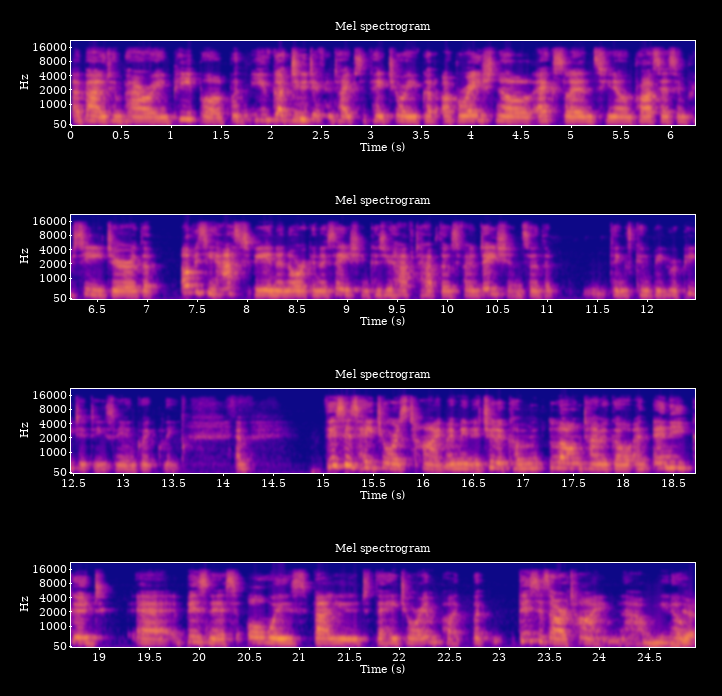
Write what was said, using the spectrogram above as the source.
about empowering people, but you've got two mm. different types of HR. You've got operational excellence, you know, process and procedure that obviously has to be in an organization because you have to have those foundations so that things can be repeated easily and quickly. Um, this is HR's time. I mean, it should have come a long time ago, and any good uh, business always valued the HR input. But this is our time now. Mm, you know, yeah.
